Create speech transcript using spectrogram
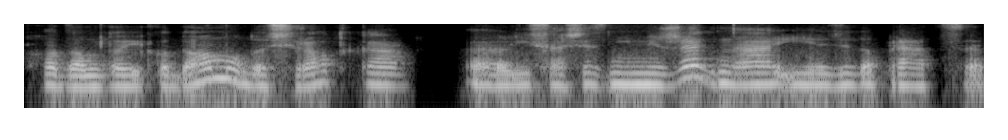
wchodzą do jego domu, do środka. E, Lisa się z nimi żegna i jedzie do pracy.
